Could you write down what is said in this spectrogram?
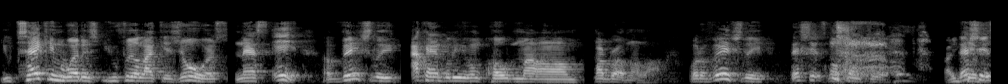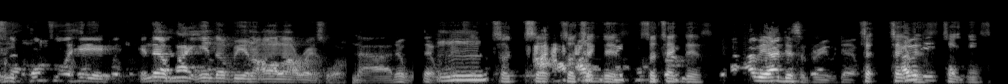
You taking what is you feel like is yours, and that's it. Eventually, I can't believe I'm quoting my um my brother-in-law, but eventually that shit's gonna come to a head. That shit's gonna come to a head, and that might end up being an all-out race war. Nah, that, that mm. so so so check this. So check this. I mean, I disagree with that. Check, check I mean, this. Check this.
